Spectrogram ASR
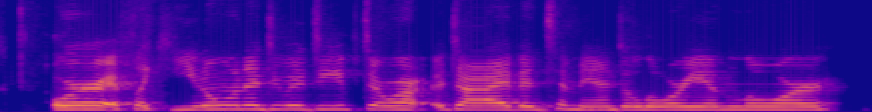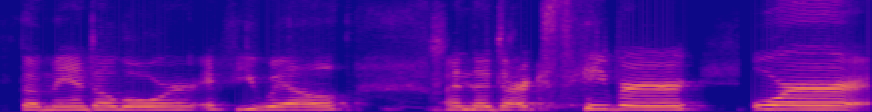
or if like you don't want to do a deep dive into Mandalorian lore, the Mandalore, if you will, and the Darksaber, or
